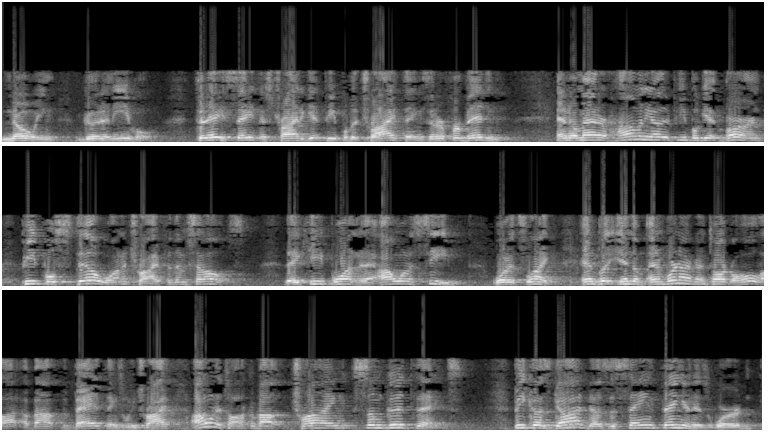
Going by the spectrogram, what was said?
knowing good and evil. Today, Satan is trying to get people to try things that are forbidden. And no matter how many other people get burned, people still want to try for themselves. They keep wanting, I want to see what it's like. And but the, and we're not going to talk a whole lot about the bad things we try. I want to talk about trying some good things. Because God does the same thing in His Word.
